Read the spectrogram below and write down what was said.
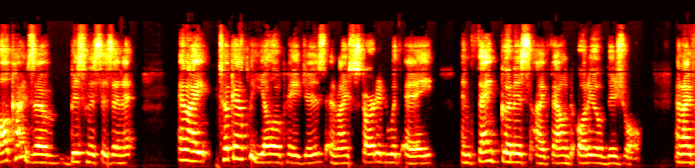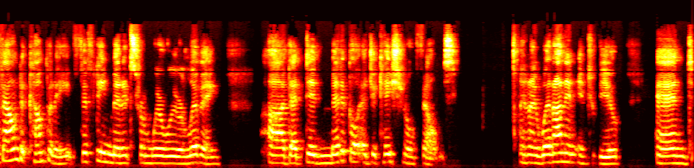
all kinds of businesses in it. And I took out the yellow pages and I started with A. And thank goodness I found audio visual. And I found a company 15 minutes from where we were living uh, that did medical educational films. And I went on an interview and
